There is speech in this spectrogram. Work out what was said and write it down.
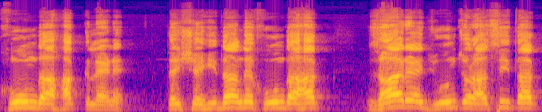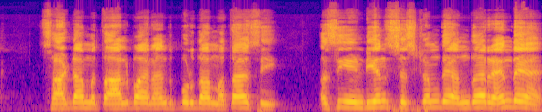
ਖੂਨ ਦਾ ਹੱਕ ਲੈਣਾ ਤੇ ਸ਼ਹੀਦਾਂ ਦੇ ਖੂਨ ਦਾ ਹੱਕ ਜ਼ਾਹਰ ਹੈ ਜੂਨ 84 ਤੱਕ। ਸਾਡਾ ਮਤਾਲਬਾ ਅਨੰਦਪੁਰ ਦਾ ਮਤਾ ਸੀ। ਅਸੀਂ ਇੰਡੀਅਨ ਸਿਸਟਮ ਦੇ ਅੰਦਰ ਰਹਿੰਦੇ ਹਾਂ।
